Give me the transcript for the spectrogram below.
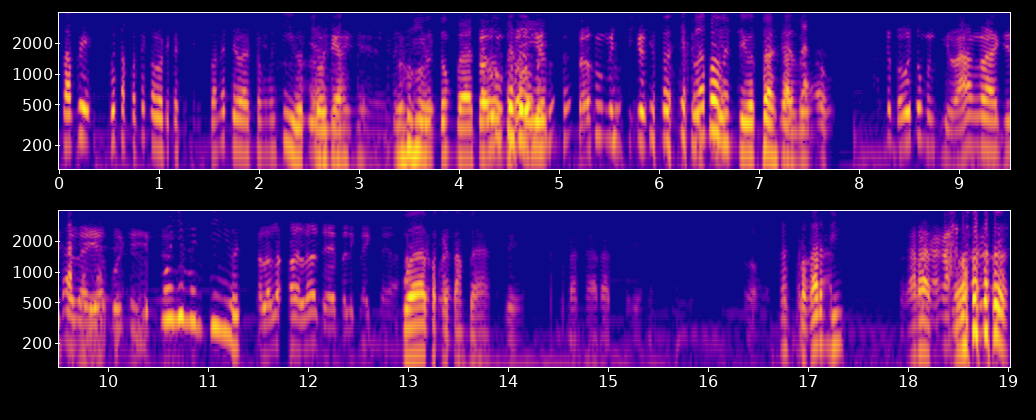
tapi gue takutnya kalau dikasih kryptonite dia langsung menciut Iya, baunya. iya, iya. Menciut dong bahasa lu bau menciut. men- bau menciut Kenapa menciut bahasa lu? Ada bau tuh menghilang lah gitu lah ya baunya hilang. Baunya menciut. kalau lo oh, lo udah balik lagi ke Gua pakai tambahan gue, pakai bakarat dari MSG. Oh, Nah, Bakardi. Bakarat. Bakarat.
